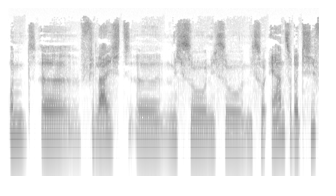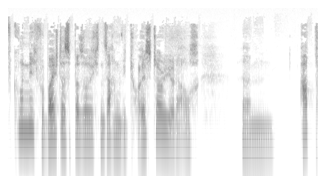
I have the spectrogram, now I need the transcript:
Und äh, vielleicht äh, nicht so, nicht so, nicht so ernst oder tiefgründig, wobei ich das bei solchen Sachen wie Toy Story oder auch ähm, Up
